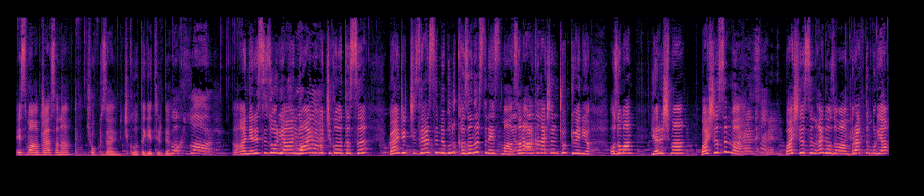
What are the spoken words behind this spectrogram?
Esma ben sana çok güzel bir çikolata getirdim. Çok zor. Aa neresi zor ya? Noel Baba çikolatası. Bence çizersin ve bunu kazanırsın Esma. Sana arkadaşların çok güveniyor. O zaman yarışma başlasın mı? Başlasın. Hadi o zaman bıraktım buraya.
